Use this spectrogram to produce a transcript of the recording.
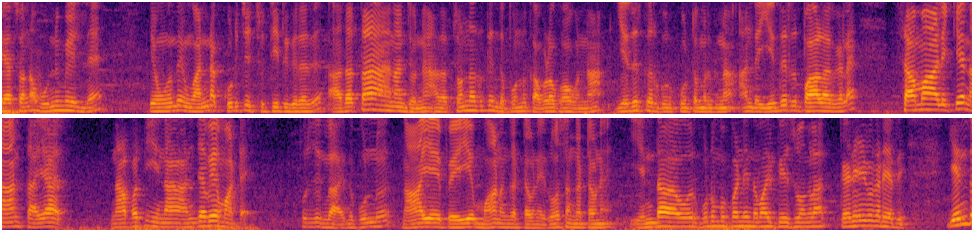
பேசணும்னா ஒன்றுமே இல்லை. இவங்க வந்து இவங்க அண்ணன் குடிச்சு சுற்றிட்டு இருக்கிறாரு. அதைத்தான் நான் சொன்னேன். அதை சொன்னதுக்கு இந்த பொண்ணுக்கு அவ்வளோ கோபம்னா எதிர்க்கிறதுக்கு ஒரு கூட்டம் இருக்குன்னா அந்த எதிர்ப்பாளர்களை சமாளிக்க நான் தயார். நான் பற்றி நான் அஞ்சவே மாட்டேன். புரிஞ்சுங்களா இந்த பொண்ணு நாயே பேயே மானம் கட்டவனே ரோசம் கட்டவனே. எந்த ஒரு குடும்ப பெண் இந்த மாதிரி பேசுவாங்களா? கிடையவே கிடையாது. எந்த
